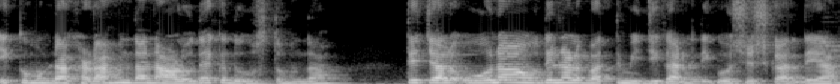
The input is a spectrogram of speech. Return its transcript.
ਇੱਕ ਮੁੰਡਾ ਖੜਾ ਹੁੰਦਾ, ਨਾਲ ਉਹਦਾ ਇੱਕ ਦੋਸਤ ਹੁੰਦਾ। ਤੇ ਚੱਲ ਉਹ ਨਾ ਉਹਦੇ ਨਾਲ ਬਦਤਮੀਜ਼ੀ ਕਰਨ ਦੀ ਕੋਸ਼ਿਸ਼ ਕਰਦੇ ਆ।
